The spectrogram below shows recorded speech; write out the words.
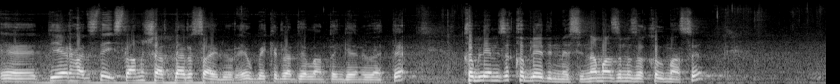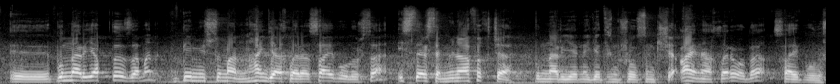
e, diğer hadiste İslam'ın şartları sayılıyor. Ebu Bekir radıyallahu anh'tan gelen rivayette. Kıblemizi kıble edilmesi, namazımızı kılması. E, bunları yaptığı zaman bir Müslümanın hangi haklara sahip olursa, isterse münafıkça bunları yerine getirmiş olsun kişi, aynı haklara o da sahip olur.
